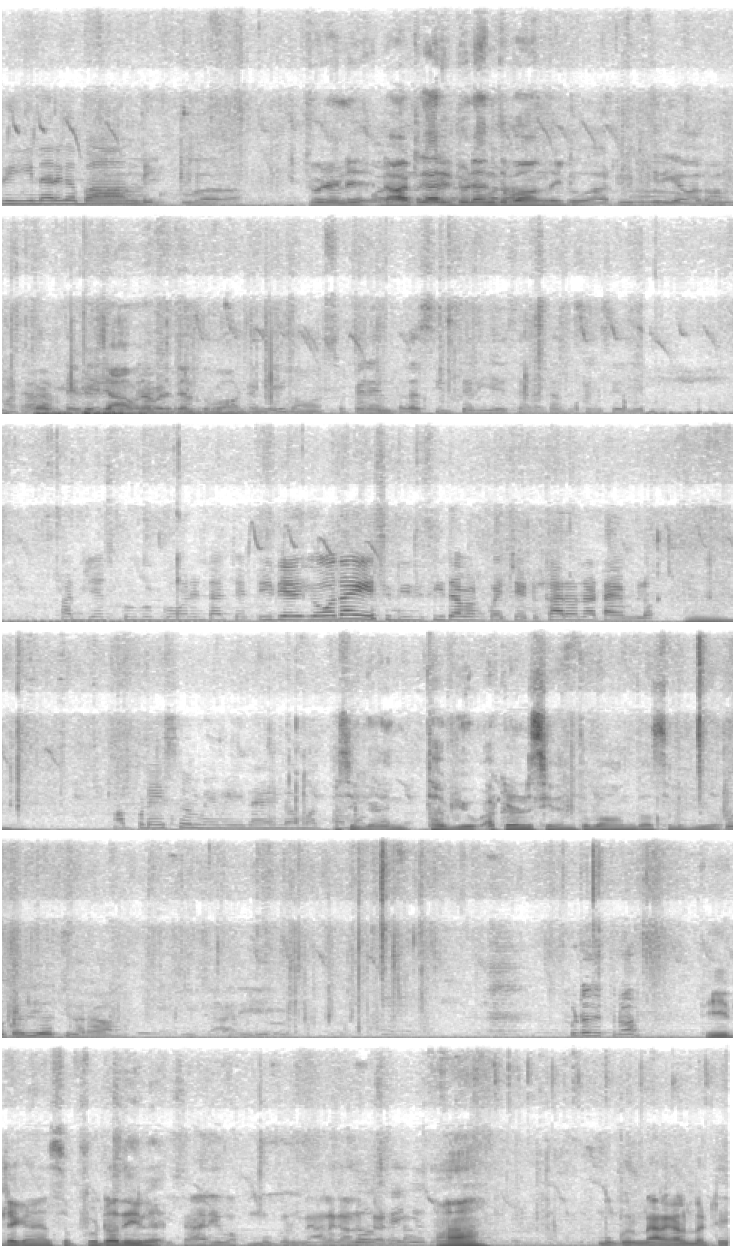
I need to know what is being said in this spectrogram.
గ్రీనర్గా బాగుంది. చూడండి డాక్టర్ గారు ఇటు ఎంత బాగుంది ఇటు. కెమెరా పెడితే ఎంత బాగుంటుంది. కట్ చేసుకుంటూ గోరింటాకు చెట్టు ఇది యోధా వేసింది ఇది సీతామణిపై చెట్టు కరోనా టైంలో. అప్పుడు వేసినాం మేము ఈ లైన్లో మొత్తం ఎంత వ్యూ అక్కడ సీన్ ఎంత బాగుందో అసలు వ్యూ ఫోటో తీయొచ్చు కదా. ఫోటో తీస్తున్నా తీయట్లే కానీ అసలు ఫోటో తీయలే. ఈసారి ఒక ముగ్గురు మేళగాలు పెడతాం. ఆ, ముగ్గురు మేళగాలు పెట్టి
